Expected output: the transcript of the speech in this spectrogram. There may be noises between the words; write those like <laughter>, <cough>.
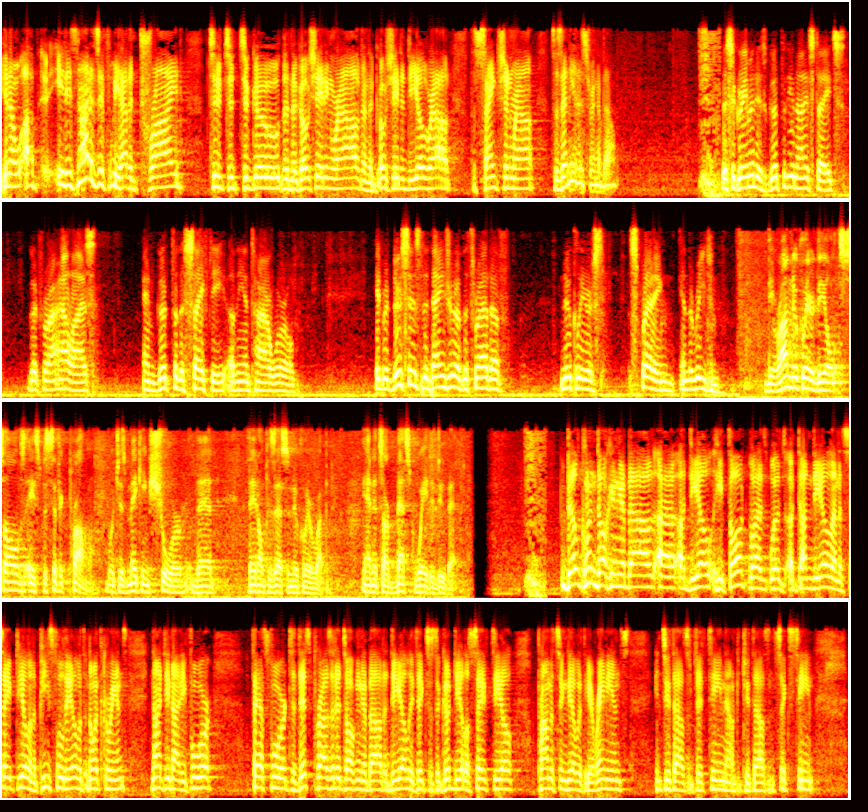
You know, uh, it is not as if we haven't tried to, to, to go the negotiating route, a negotiated deal route, the sanction route. Does any of this ring a bell? This agreement is good for the United States, good for our allies, and good for the safety of the entire world. It reduces the danger of the threat of nuclear spreading in the region. The Iran nuclear deal solves a specific problem, which is making sure that they don't possess a nuclear weapon. And it's our best way to do that. Bill Clinton talking about uh, a deal he thought was, was a done deal and a safe deal and a peaceful deal with the North Koreans, 1994. Fast forward to this president talking about a deal he thinks is a good deal, a safe deal, promising deal with the Iranians in 2015, now to 2016.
